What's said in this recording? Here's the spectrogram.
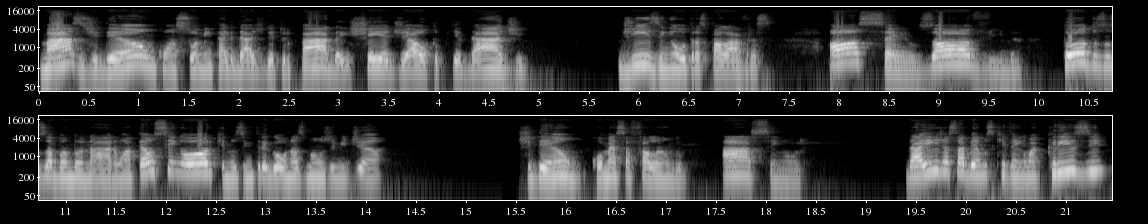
Mas Gideão, com a sua mentalidade deturpada e cheia de autopiedade, diz em outras palavras: Ó céus, ó vida, todos nos abandonaram, até o Senhor que nos entregou nas mãos de Midian. Gideão começa falando: Ah, Senhor. Daí já sabemos que vem uma crise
